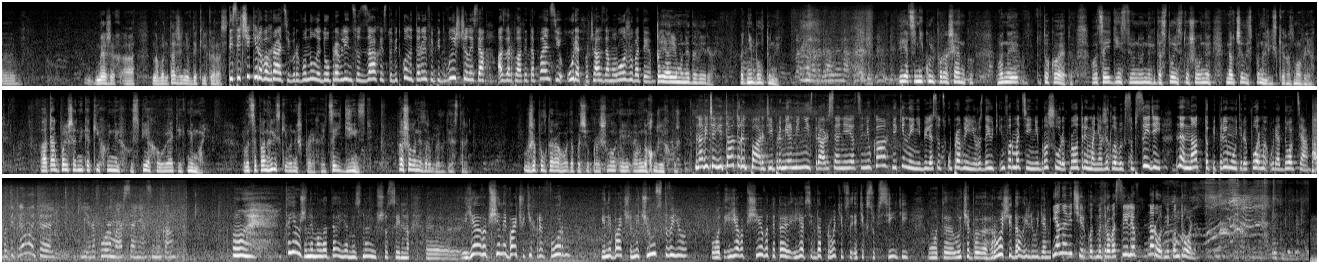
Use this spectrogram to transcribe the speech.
межах, а навантаження в декілька разів. Тисячі кіровоградців рвонули до управлінь соцзахисту, відколи тарифи підвищилися, а зарплати та пенсії уряд почав заморожувати. Що я йому не довіряю. Одні болтуни. І Яценюку і Порошенку, вони тільки це. Оце єдине у них достоинство, що вони навчились по-англійськи розмовляти. А так більше ніяких у них успіхів цих немає. Оце по-англійськи вони шпрехають, це єдинство. А що вони зробили для країни? Уже півтора року почти пройшло, і воно хуже і хуже. Навіть агітатори партії прем'єр-міністра Арсенія Яценюка, які нині біля соцуправління роздають інформаційні брошури про отримання житлових субсидій, не надто підтримують реформи урядовця. А ви підтримуєте такі реформи Арсенія Яценюка? Ой, та я вже не молода, я не знаю, що сильно. Е, я взагалі не бачу тих реформ і не бачу, не чувствую. От, і я взагалі вот это, я завжди проти цих субсидій. От, е, лучше б гроші дали людям. Яна Вечірко, Дмитро Васильєв, Народний контроль.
